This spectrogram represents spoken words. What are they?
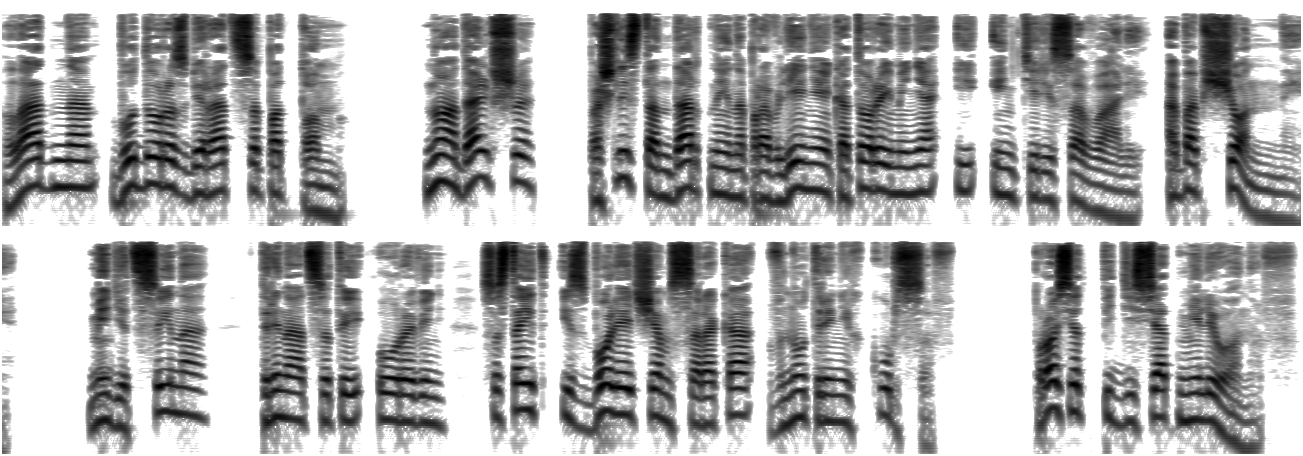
Ладно, буду разбираться потом. Ну а дальше пошли стандартные направления, которые меня и интересовали, обобщенные. Медицина, тринадцатый уровень, состоит из более чем сорока внутренних курсов. Просят пятьдесят миллионов.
